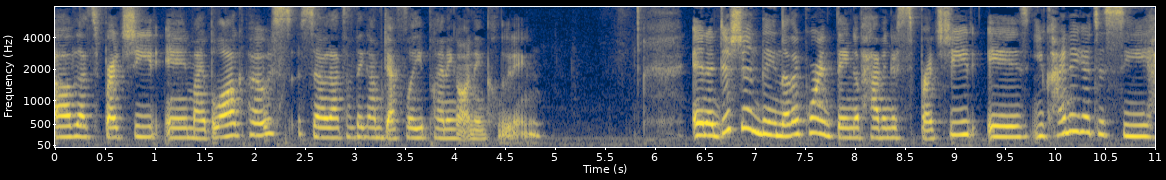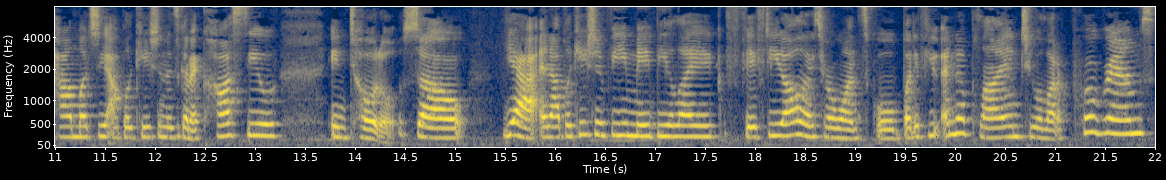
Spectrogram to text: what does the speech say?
of that spreadsheet in my blog post. So that's something I'm definitely planning on including. In addition, the another important thing of having a spreadsheet is you kind of get to see how much the application is going to cost you in total. So, yeah, an application fee may be like $50 for one school, but if you end up applying to a lot of programs,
